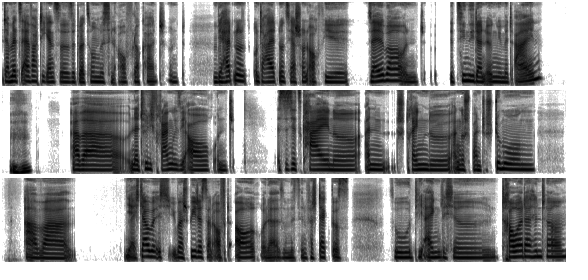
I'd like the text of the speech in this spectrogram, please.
damit es einfach die ganze Situation ein bisschen auflockert. Und wir halten, unterhalten uns ja schon auch viel selber und beziehen sie dann irgendwie mit ein. Mhm. Aber natürlich fragen wir sie auch und es ist jetzt keine anstrengende, angespannte Stimmung. Aber ja, ich glaube, ich überspiele das dann oft auch oder so ein bisschen versteckt ist so die eigentliche Trauer dahinter.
